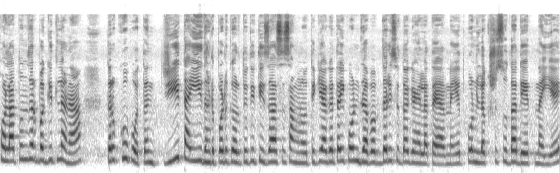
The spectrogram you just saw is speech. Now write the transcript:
खोलातून जर बघितलं ना तर खूप होतं. आणि जी ताई धडपड करते ती तिचं असं सांगणं होतं की अगं ताई कोण जबाबदारीसुद्धा घ्यायला तयार नाही आहेत. कोण लक्षसुद्धा देत नाही आहे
